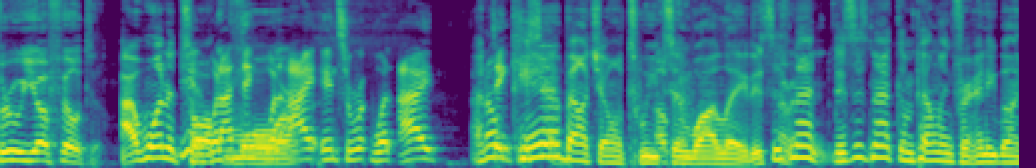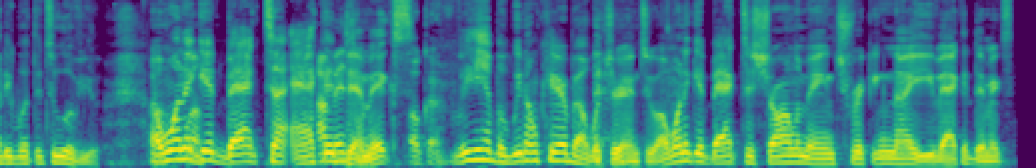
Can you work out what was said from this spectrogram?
through your filter. I want to Yeah, talk what I think, what I inter- what I I don't think care said. about y'all tweets and Wale. This is not this is not compelling for anybody but the two of you. I oh, want to well, get back to Akademiks. Okay. Yeah, but we don't care about what you're into. I want to get back to Charlamagne tricking naive Akademiks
